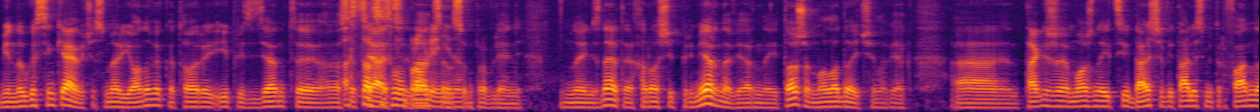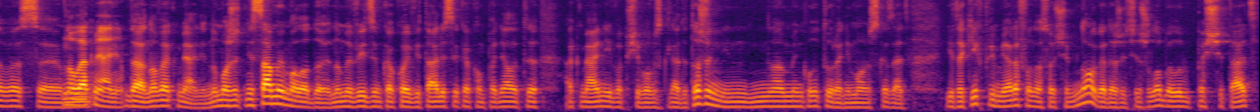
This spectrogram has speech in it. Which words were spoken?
Минуга Синкевичус, мэр Йонове, который и президент э, ассоциации самоуправления. Да, самоуправления. Но я не знаю, это хороший пример, наверное, и тоже молодой человек. А, также можно идти дальше. Виталий Митрофанова с... Э, Новый Акмяне. Да, Новый Акмяне. Ну, может, не самый молодой, но мы видим, какой Виталис и как он понял это Акмяне и вообще его взгляды. Тоже не номенклатура, не можно сказать. И таких примеров у нас очень много. Даже тяжело было бы посчитать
